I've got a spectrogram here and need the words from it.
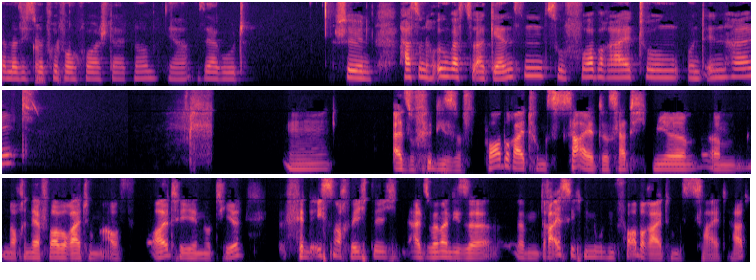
wenn man sich so eine Prüfung genau. vorstellt. Ne? Ja, sehr gut. Schön. Hast du noch irgendwas zu ergänzen zu Vorbereitung und Inhalt? Mm, also für diese Vorbereitungszeit, das hatte ich mir ähm, noch in der Vorbereitung auf heute hier notiert, finde ich es noch wichtig, also wenn man diese ähm, 30 Minuten Vorbereitungszeit hat,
